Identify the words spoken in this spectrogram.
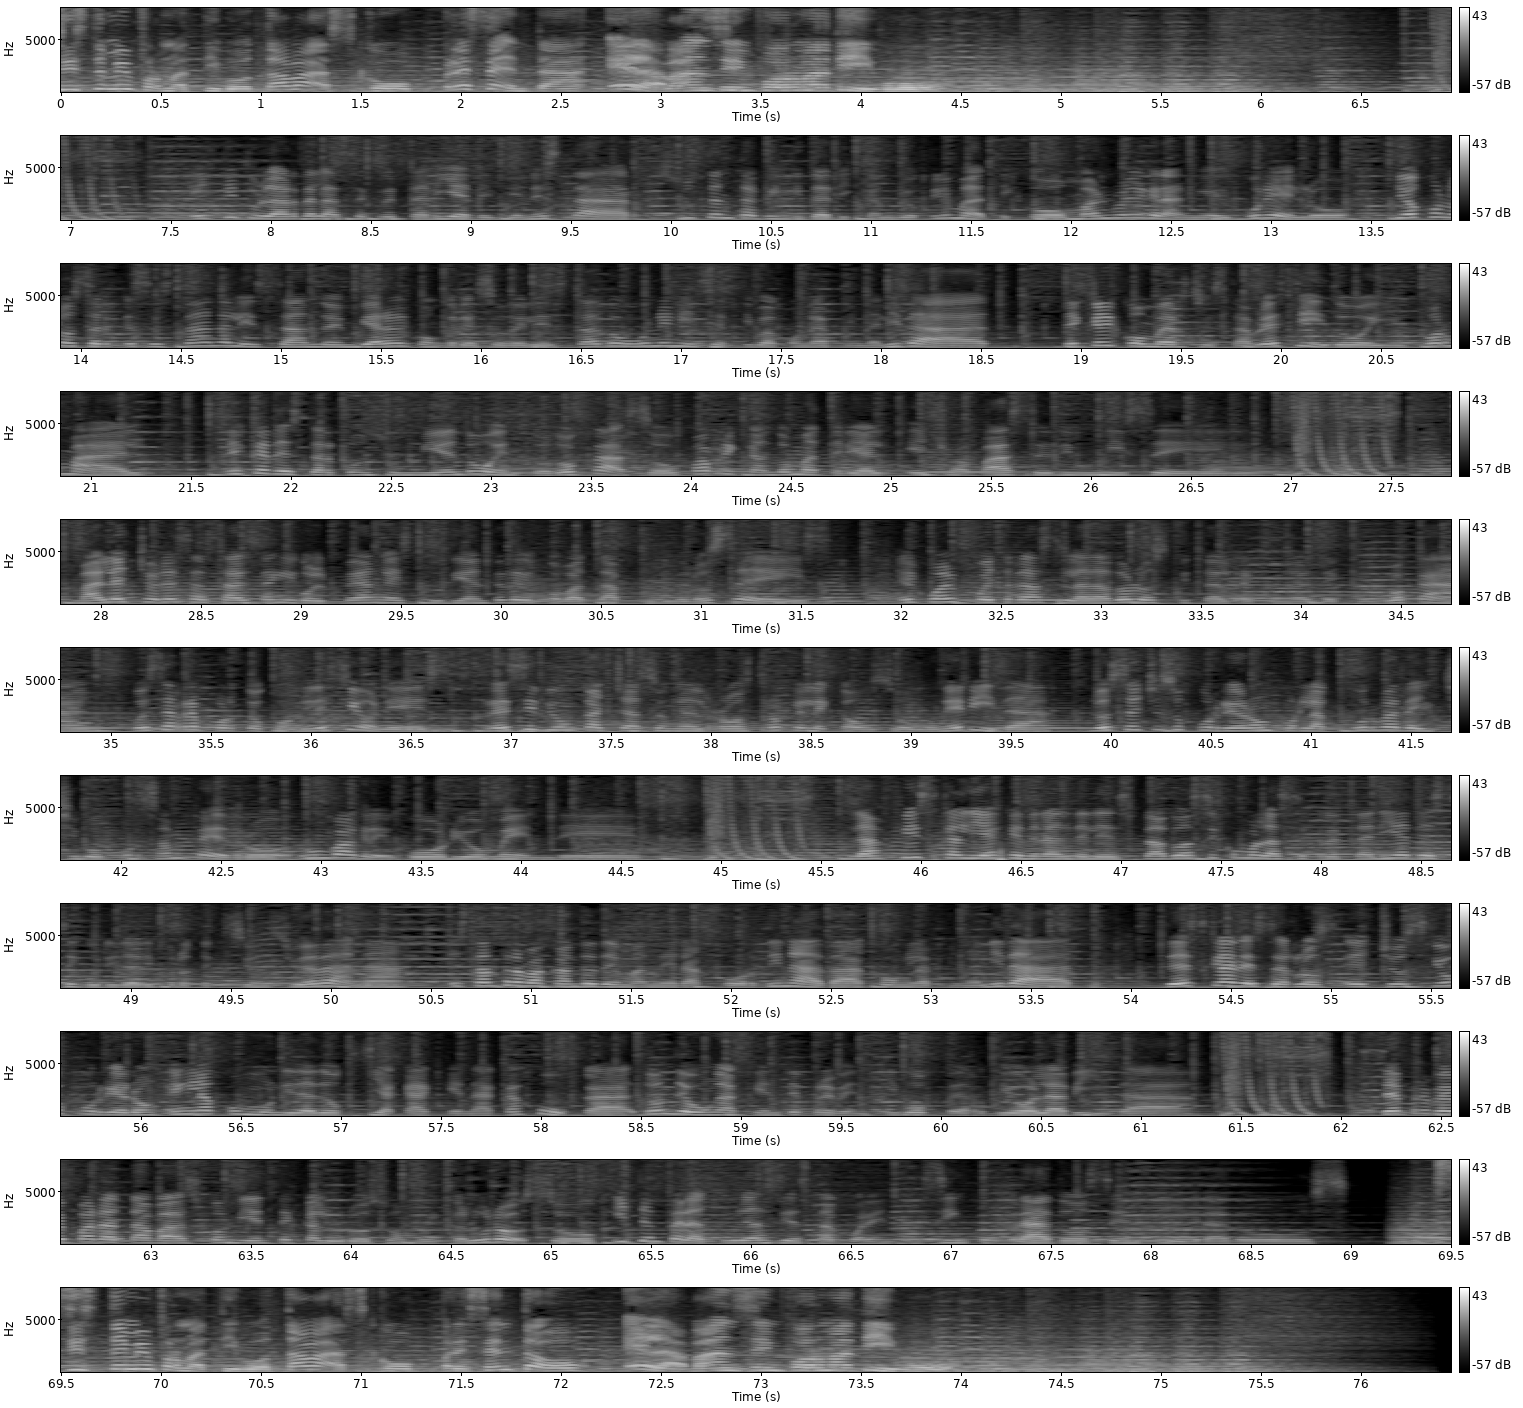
Sistema Informativo Tabasco presenta el avance informativo. El titular de la Secretaría de Bienestar, Sustentabilidad y Cambio Climático, Manuel Graniel Burelo, dio a conocer que se está analizando enviar al Congreso del Estado una iniciativa con la finalidad de que el comercio establecido e informal deje de estar consumiendo o en todo caso fabricando material hecho a base de unicel. Malhechores asaltan y golpean a estudiante del Cobatap número 6, el cual fue trasladado al Hospital Regional de Cunduacán, pues se reportó con lesiones, recibió un cachazo en el rostro que le causó una herida. Los hechos ocurrieron por la curva del Chivo por San Pedro, rumbo a Gregorio Méndez. La Fiscalía General del Estado, así como la Secretaría de Seguridad y Protección Ciudadana, están trabajando de manera coordinada con la finalidad de esclarecer los hechos que ocurrieron en la comunidad de Oxiacaque, Nacajuca, donde un agente preventivo perdió la vida. Se prevé para Tabasco ambiente caluroso muy caluroso y temperaturas de hasta 45 grados centígrados. Sistema Informativo Tabasco presentó el avance informativo.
